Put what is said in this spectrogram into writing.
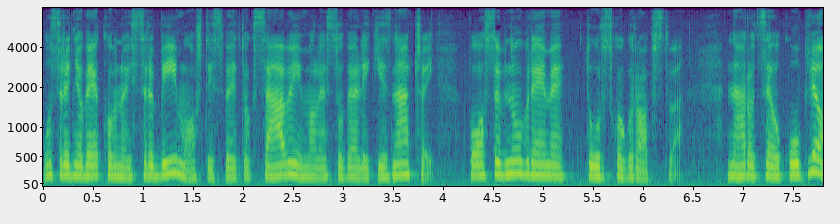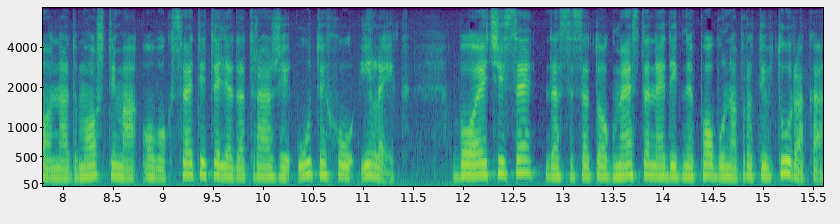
U srednjovekovnoj Srbiji mošti Svetog Save imale su veliki značaj, posebno u vreme turskog ropstva. Narod se okupljao nad moštima ovog svetitelja da traži utehu i lek – Bojeći se da se sa tog mesta ne digne pobuna protiv Turaka,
